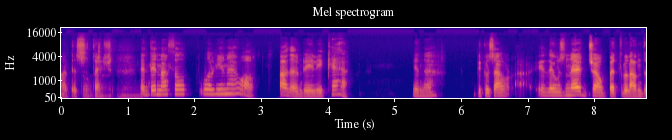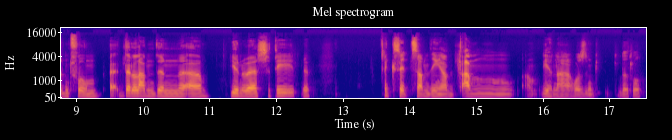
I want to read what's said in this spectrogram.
my dissertation. Yeah. And then I thought, well, you know what? I don't really care, you know, because I, I- there was no job at the London Film, uh, the London um University, uh, except something I'd done, um, you know, I wasn't little.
